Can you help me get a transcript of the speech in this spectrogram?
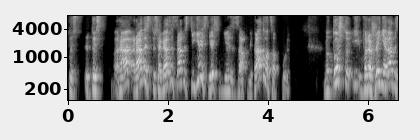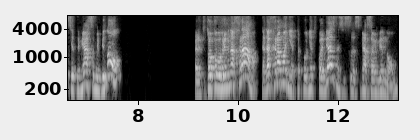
То есть, то есть радость, то есть обязанность радости есть. Есть, есть заповедь радоваться в поле. Но то, что и выражение радости это мясом и вином, это только во времена храма. Когда храма нет, такой, нет такой обязанности с, с мясом и вином.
